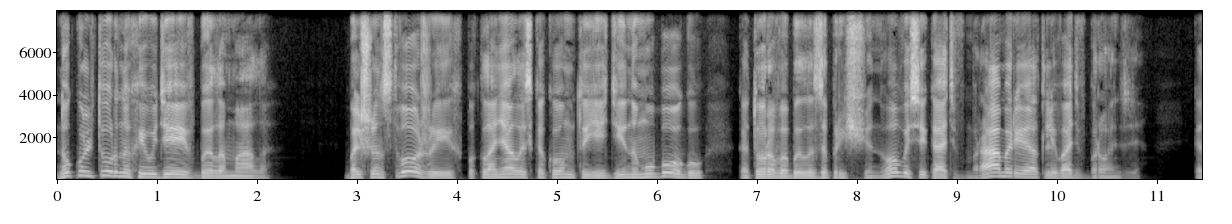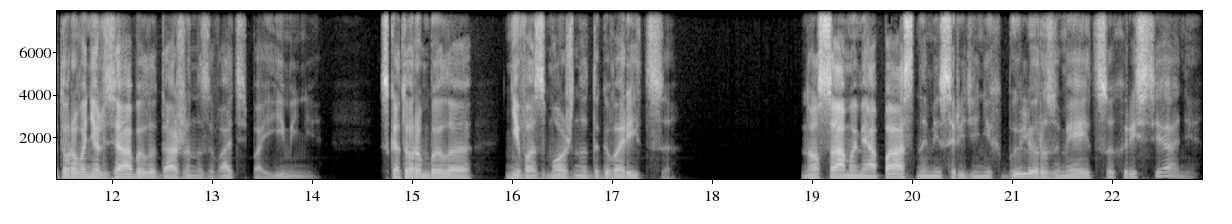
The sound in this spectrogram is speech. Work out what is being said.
но культурных иудеев было мало — Большинство же их поклонялось какому-то единому богу, которого было запрещено высекать в мраморе и отливать в бронзе, которого нельзя было даже называть по имени, с которым было невозможно договориться. Но самыми опасными среди них были, разумеется, христиане.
